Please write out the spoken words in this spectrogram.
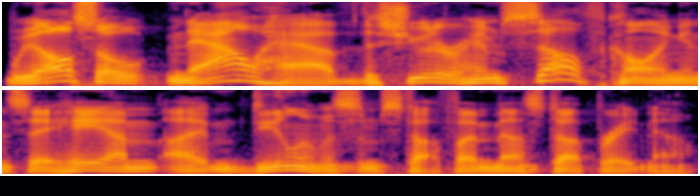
We also now have the shooter himself calling and say, "Hey, I'm I'm dealing with some stuff. I'm messed up right now."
